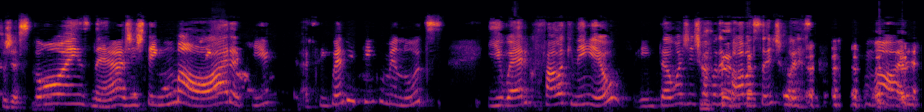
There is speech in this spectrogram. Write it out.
sugestões, né? A gente tem uma hora aqui, 55 minutos, e o Érico fala que nem eu, então a gente vai poder falar bastante coisa. Uma hora.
